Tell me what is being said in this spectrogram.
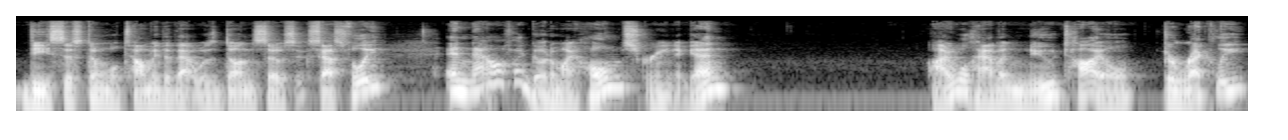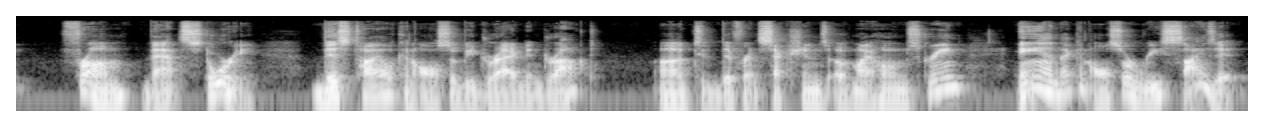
The system will tell me that that was done so successfully. And now if I go to my home screen again, I will have a new tile directly from that story. This tile can also be dragged and dropped uh, to different sections of my home screen, and I can also resize it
